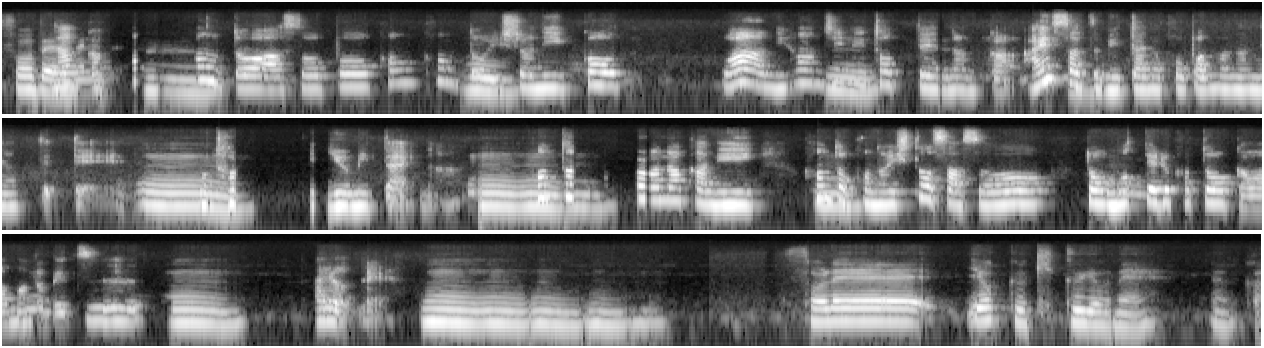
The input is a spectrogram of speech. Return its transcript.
そうだよね。なんかうん。今度遊ぼう、今今度一緒に行こうは日本人にとってなんか挨拶みたいな言葉になってて、うん。もうと言うみたいな。うん本当心の中に今度この人を誘おうと思ってるかどうかはまた別うん。だよね。うんうんうんうん。それよく聞くよね。なんか。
